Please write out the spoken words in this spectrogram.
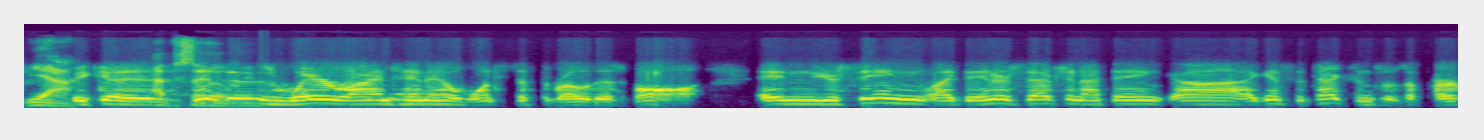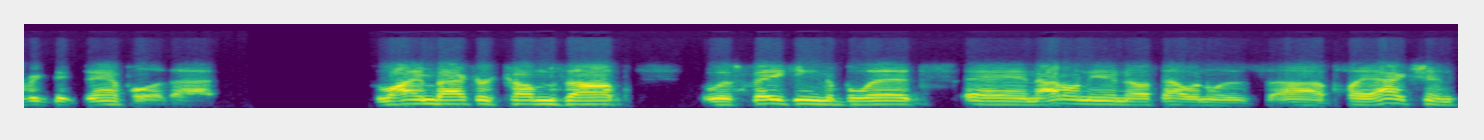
Yeah. Because absolutely. this is where Ryan Tannehill wants to throw this ball and you're seeing like the interception I think uh, against the Texans was a perfect example of that. Linebacker comes up, was faking the blitz, and I don't even know if that one was uh, play action,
